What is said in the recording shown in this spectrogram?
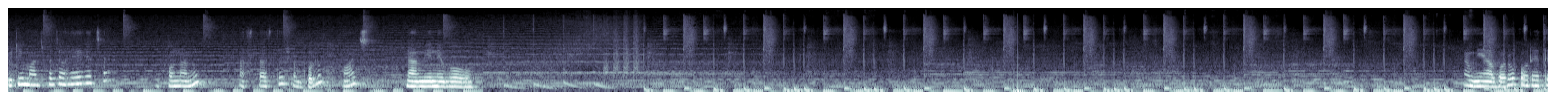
পিঠে মাছ ভাজা হয়ে গেছে। এখন আমি আস্তে আস্তে সবগুলো মাছ নামিয়ে নেব। আমি আবারও কড়াইতে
